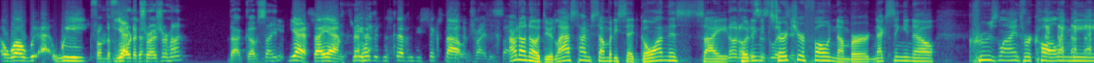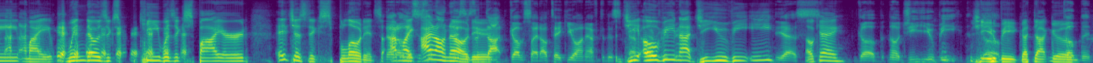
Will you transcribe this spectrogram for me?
Oh, well, we, uh, we from the yes, Florida uh, treasure hunt? Dot gov site. y- Yes, I am. Three hundred and seventy-six dollars. Try the site. I don't know, dude. Last time somebody said go on this site, No, no, put this in is search legit. your phone number. Next thing you know, cruise lines were calling me. My Windows ex- key was expired. It just exploded. So No, I'm no, like, this is I a- don't know, this is dude. a dot gov site. I'll take you on after this. G after O we V, do. not G U V E. Yes. Okay. Gub. No, G U B. G U B dot gov. Government.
